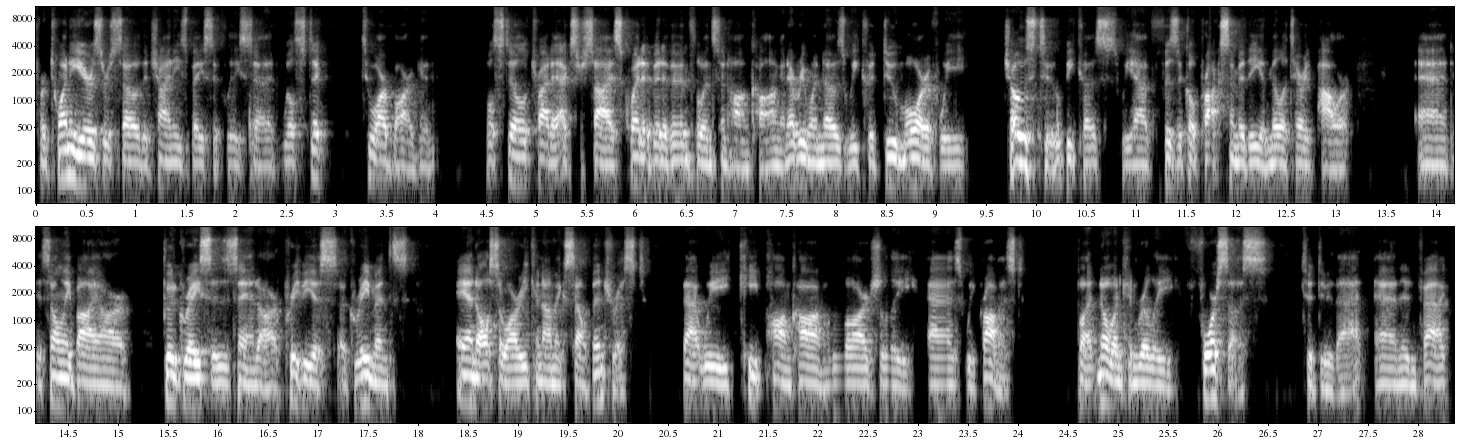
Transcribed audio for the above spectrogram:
for 20 years or so, the Chinese basically said, we'll stick to our bargain. We'll still try to exercise quite a bit of influence in Hong Kong. And everyone knows we could do more if we chose to because we have physical proximity and military power. And it's only by our good graces and our previous agreements and also our economic self interest that we keep Hong Kong largely as we promised. But no one can really force us to do that. And in fact,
